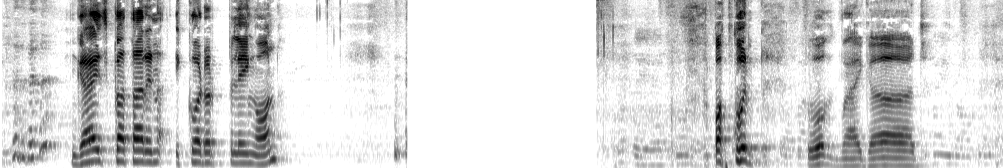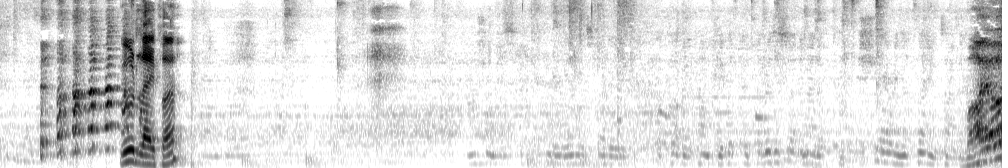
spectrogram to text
Guys, Qatar and Ecuador playing on. Popcorn. Oh my god. Good life, huh? Bye.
